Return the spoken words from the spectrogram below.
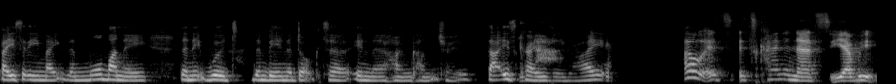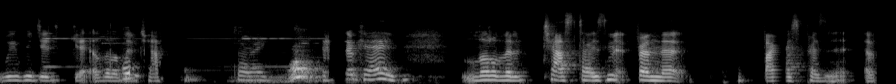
basically make them more money than it would than being a doctor in their home country. That is crazy, yeah. right? Oh, it's it's kind of nuts. Yeah, we we we did get a little bit oh, of. Sorry. It's okay A little bit of chastisement from the vice president of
